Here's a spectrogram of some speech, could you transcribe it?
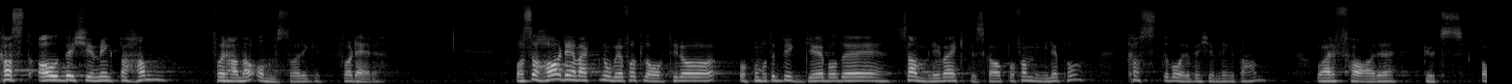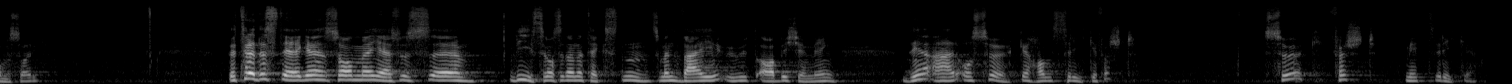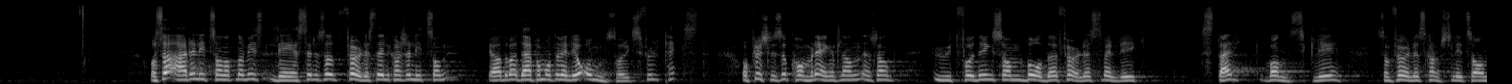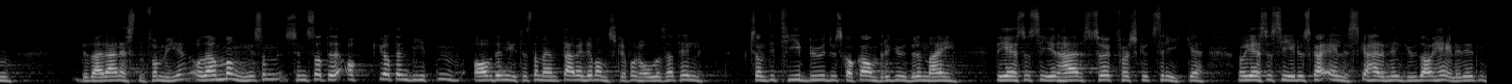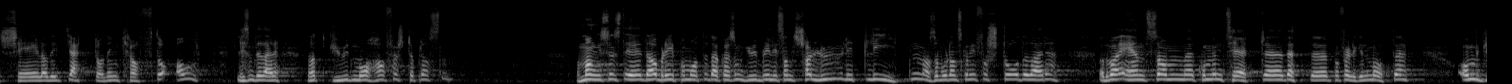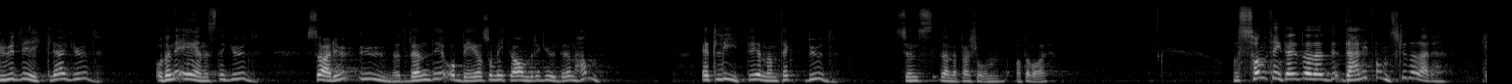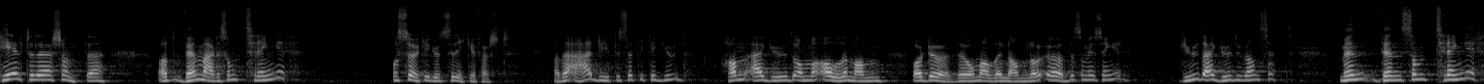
Kast all bekymring på Han, for Han har omsorg for dere. Og så har det vært noe vi har fått lov til å, å på en måte bygge både samliv og ekteskap og familie på. Kaste våre bekymringer på Han og erfare Guds omsorg. Det tredje steget som Jesus eh, viser oss i denne teksten som en vei ut av bekymring, det er å søke Hans rike først. Søk først mitt rike. Og så er det litt sånn at Når vi leser så føles det kanskje litt sånn ja, Det er på en måte veldig omsorgsfull tekst. Og plutselig så kommer det egentlig en, en slags utfordring som både føles veldig sterk, vanskelig, som føles kanskje litt sånn Det der er nesten for mye. Og det er mange som syns at det, akkurat den biten av Det nye testamentet er veldig vanskelig å forholde seg til. De ti bud, du skal ikke ha andre guder enn meg. Det Jesus sier her, søk først Guds rike. Når Jesus sier du skal elske Herren din Gud av hele din sjel og ditt hjerte og din kraft og alt. liksom det der, Men at Gud må ha førsteplassen. Og mange synes det, da blir på en måte, det er akkurat som Gud blir litt sånn sjalu, litt liten. altså Hvordan skal vi forstå det der? Og Det var en som kommenterte dette på følgende måte. Om Gud virkelig er Gud, og den eneste Gud, så er det jo unødvendig å be oss om ikke andre guder enn Han. Et lite gjennomtenkt bud syns denne personen at det var. Og sånn tenkte jeg, det, er litt vanskelig, det der. Helt til jeg skjønte at hvem er det som trenger å søke Guds rike først? Ja, Det er dypest sett ikke Gud. Han er Gud om alle mann var døde, om alle land lå øde, som vi synger. Gud er Gud uansett. Men den som trenger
